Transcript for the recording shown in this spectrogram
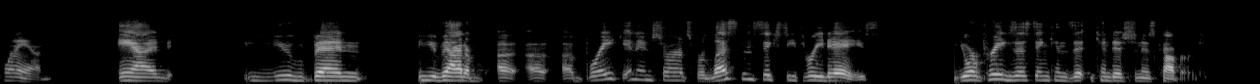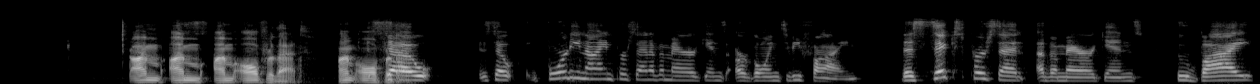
plan and you've been you've had a, a, a, a break in insurance for less than 63 days, your pre-existing con- condition is covered. I'm I'm I'm all for that. I'm all for that. so so 49% of Americans are going to be fine. The 6% of Americans who buy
